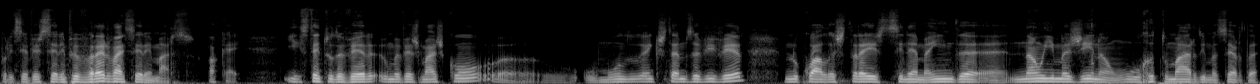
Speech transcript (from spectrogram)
Por isso, em vez de ser em fevereiro, vai ser em março. Ok. E isso tem tudo a ver, uma vez mais, com uh, o mundo em que estamos a viver, no qual as estreias de cinema ainda uh, não imaginam o retomar de uma certa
